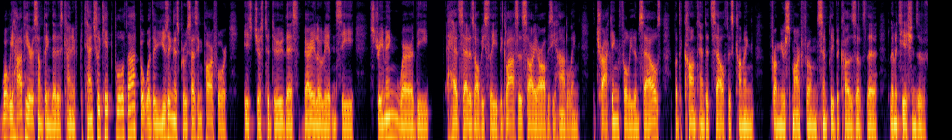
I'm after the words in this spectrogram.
what we have here is something that is kind of potentially capable of that, but what they're using this processing power for is just to do this very low latency streaming where the headset is obviously the glasses sorry are obviously handling the tracking fully themselves but the content itself is coming from your smartphone simply because of the limitations of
